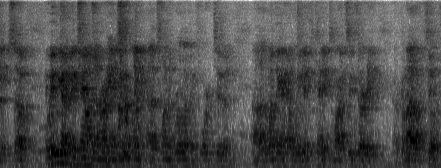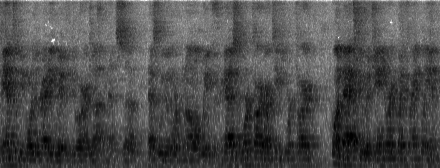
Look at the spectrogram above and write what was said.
teams. So and we've got a big challenge on our hands. Certainly, uh, it's one that we're looking forward to. And uh, the one thing I know, we get to Kinnick tomorrow at 2:30 or come out on the field, the fans will be more than ready. We have to do our job, and that's uh, that's what we've been working on all week. But the guys have worked hard. Our team's worked hard, going back to uh, January, quite frankly, and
